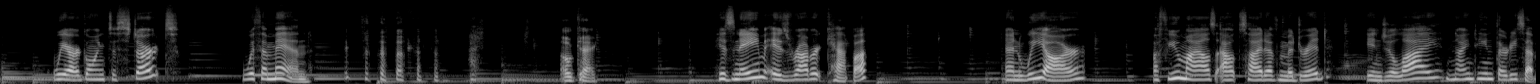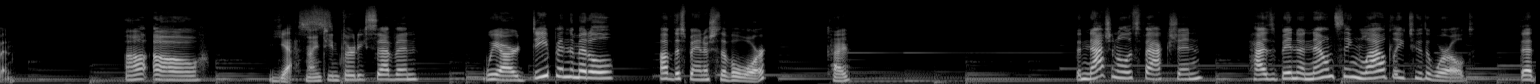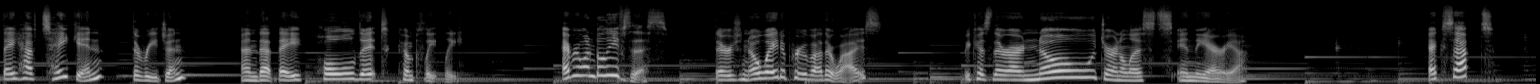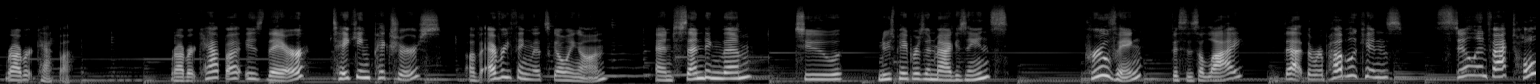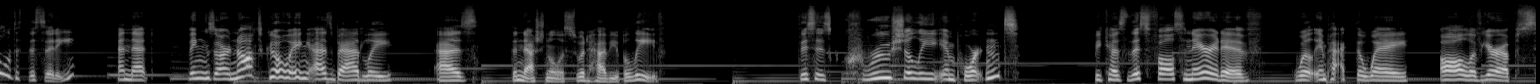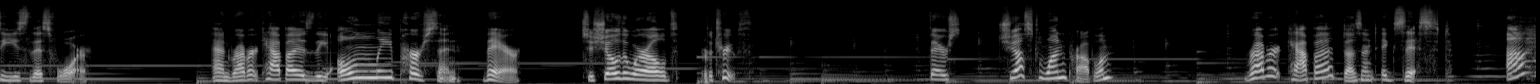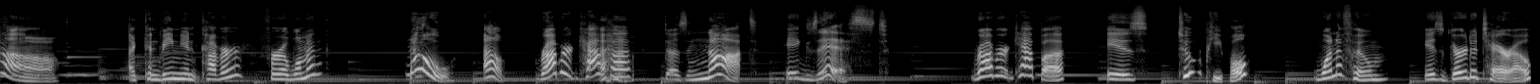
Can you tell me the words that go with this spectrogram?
We are going to start with a man. okay. His name is Robert Capa, and we are a few miles outside of Madrid in July 1937. Uh oh. Yes. 1937. We are deep in the middle of the Spanish Civil War. Okay. The nationalist faction has been announcing loudly to the world that they have taken the region and that they hold it completely. Everyone believes this. There's no way to prove otherwise because there are no journalists in the area. Except Robert Capa. Robert Capa is there taking pictures of everything that's going on and sending them to newspapers and magazines, proving this is a lie, that the Republicans still, in fact, hold the city, and that things are not going as badly as the nationalists would have you believe. This is crucially important because this false narrative will impact the way all of Europe sees this war. And Robert Capa is the only person there to show the world the truth. There's just one problem Robert Capa doesn't exist. Oh. A convenient cover for a woman? No! Oh. Robert Capa does not exist. Robert Capa is two people, one of whom is Gerda Taro,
